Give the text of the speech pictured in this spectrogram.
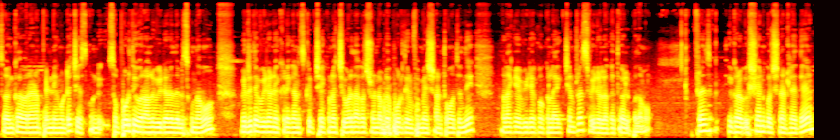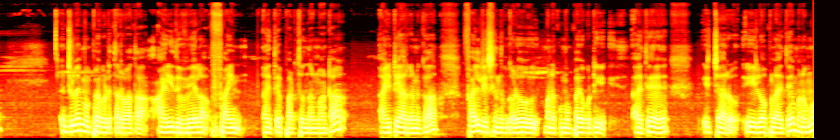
సో ఇంకా ఎవరైనా పెండింగ్ ఉంటే చేసుకోండి. సో పూర్తి వివరాలు వీడియోలో తెలుసుకుందాము. మీరైతే వీడియోని ఎక్కడికైనా స్కిప్ చేయకుండా చివరి దాకా చూడటప్పుడే పూర్తి ఇన్ఫర్మేషన్ అర్థమవుతుంది. అలాగే వీడియోకి ఒక లైక్ చేయండి ఫ్రెండ్స్. వీడియోలోకి అయితే వెళ్ళిపోదాము. ఫ్రెండ్స్ ఇక్కడ విషయానికి వచ్చినట్లయితే జూలై ముప్పై ఒకటి తర్వాత ఐదు వేల ఫైన్ అయితే పడుతుందన్నమాట. ఐటీఆర్ కనుక ఫైల్ చేసేందుకు గడువు మనకు ముప్పై ఒకటి అయితే ఇచ్చారు. ఈ లోపల అయితే మనము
